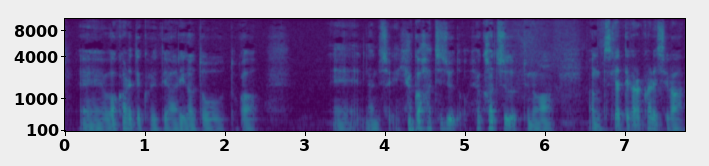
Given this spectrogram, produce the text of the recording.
「えー別れてくれてありがとう」とか、えー何でしたっけ？180度。180度っていうのはあの付き合ってから彼氏が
